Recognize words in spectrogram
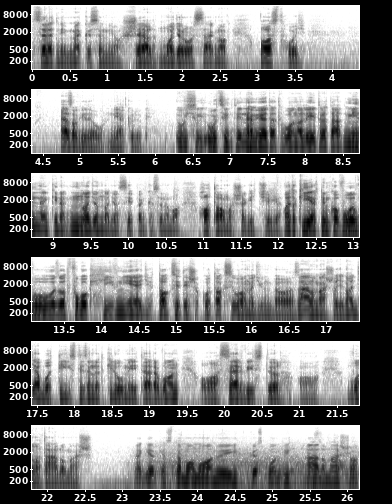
szeretném megköszönni a Shell Magyarországnak azt, hogy ez a videó nélkülük úgy, úgy szintén nem jöhetett volna létre, tehát mindenkinek nagyon-nagyon szépen köszönöm a hatalmas segítséget. Majd ha kiértünk a Volvohoz, ott fogok hívni egy taxit, és akkor taxival megyünk be az állomásra, egy nagyjából 10-15 kilométerre van a szerviztől a vonatállomás. Megérkeztem a Malmői központi állomásra,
